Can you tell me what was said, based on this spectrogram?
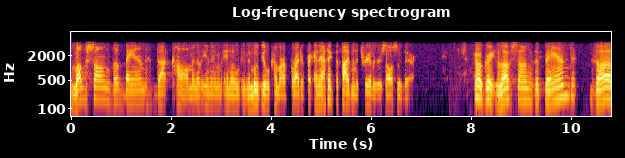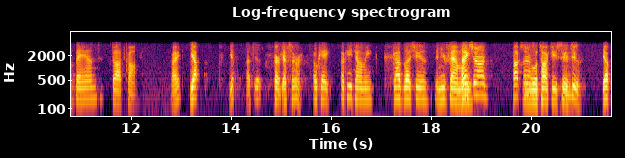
lovesongtheband.com, and in, in, in, in the movie will come up right. And I think the five minute trailer is also there. Oh, great. Love Song the Band, theband.com. Right? Yep, yep, that's it. Perfect. Yes, sir. Okay. Okay, Tommy. God bless you and your family. Thanks, John. Talk soon. And we'll talk to you soon. you too. Yep.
